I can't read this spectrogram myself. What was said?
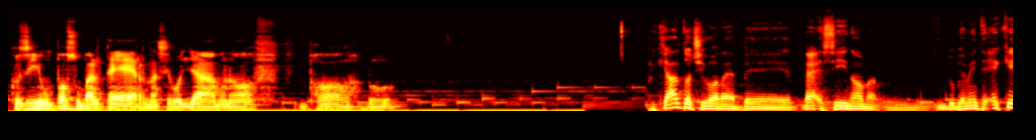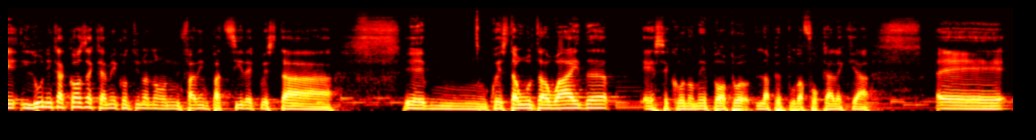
così un po' subalterna, se vogliamo, no? Un po', boh. Più che altro ci vorrebbe... Beh sì, no, ma mh, indubbiamente... È che l'unica cosa che a me continua a non far impazzire questa... ehm, questa ultra wide è secondo me proprio l'apertura focale che ha. Eh,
